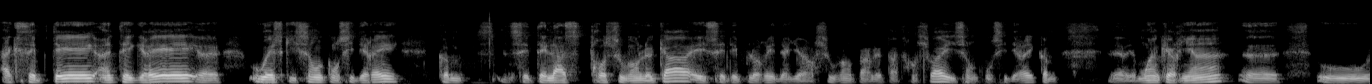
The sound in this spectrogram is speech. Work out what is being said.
acceptés, intégrés, ou est-ce qu'ils sont considérés comme c'est hélas trop souvent le cas, et c'est déploré d'ailleurs souvent par le pape François, ils sont considérés comme euh, moins que rien, euh, ou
